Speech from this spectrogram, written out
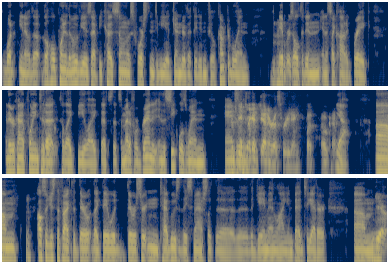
what you know the the whole point of the movie is that because someone was forced into be a gender that they didn't feel comfortable in, it resulted in in a psychotic break, and they were kind of pointing to that to like be like that's that's a metaphor. Granted, in the sequels when It seems like a generous reading, but okay. yeah um Hmm. also just the fact that there like they would there were certain taboos that they smashed like the the, the gay men lying in bed together um yeah,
